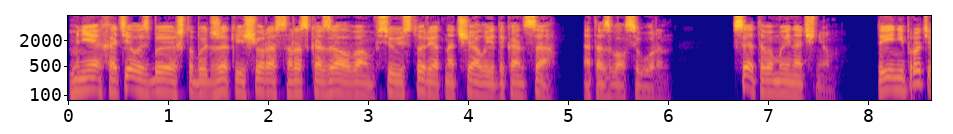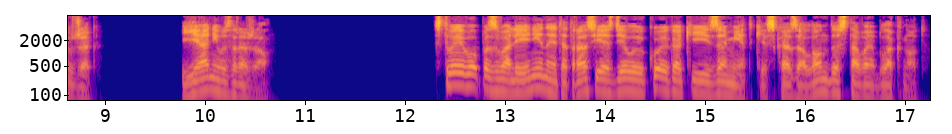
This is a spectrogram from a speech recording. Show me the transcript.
«Мне хотелось бы, чтобы Джек еще раз рассказал вам всю историю от начала и до конца», — отозвался Уоррен. «С этого мы и начнем. Ты не против, Джек?» Я не возражал. «С твоего позволения, на этот раз я сделаю кое-какие заметки», — сказал он, доставая блокнот.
